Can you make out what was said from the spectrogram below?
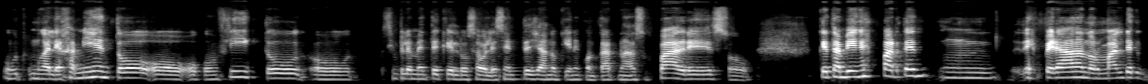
un, alejamiento o, o conflicto o simplemente que los adolescentes ya no quieren contar nada a sus padres, o que también es parte mm, esperada, normal del,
